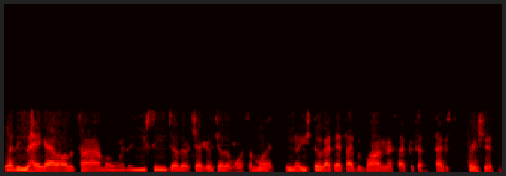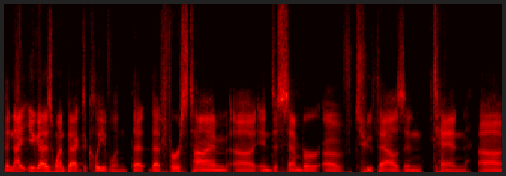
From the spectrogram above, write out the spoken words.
whether you hang out all the time or whether you see each other or check each other once a month, you know, you still got that type of bond and that type of type of friendship. The night you guys went back to Cleveland, that that first time uh, in December of 2010, uh,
